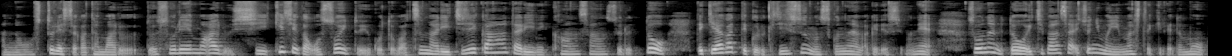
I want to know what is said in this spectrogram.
あの、ストレスが溜まると、それもあるし、記事が遅いということは、つまり1時間あたりに換算すると、出来上がってくる記事数も少ないわけですよね。そうなると、一番最初にも言いましたけれども、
